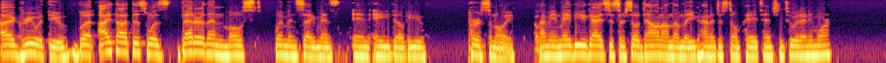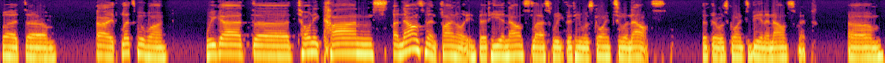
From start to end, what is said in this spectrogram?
I agree with you. But I thought this was better than most women's segments in AEW, personally. Okay. I mean, maybe you guys just are so down on them that you kind of just don't pay attention to it anymore. But um, all right, let's move on we got uh, Tony Khan's announcement finally that he announced last week that he was going to announce that there was going to be an announcement. Um,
